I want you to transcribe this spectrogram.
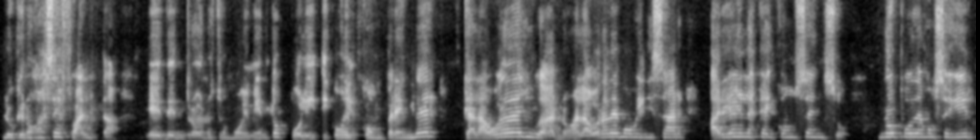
lo que nos hace falta eh, dentro de nuestros movimientos políticos, el comprender que a la hora de ayudarnos, a la hora de movilizar áreas en las que hay consenso, no podemos seguir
